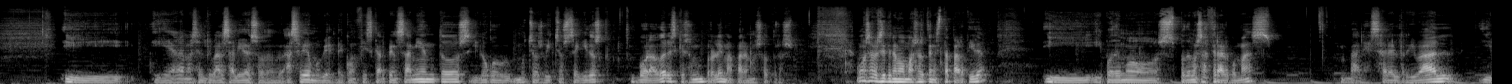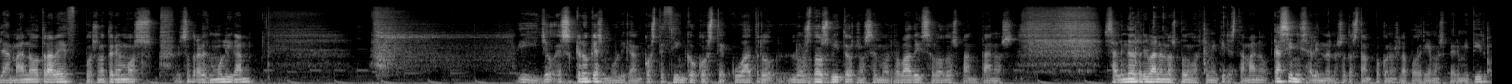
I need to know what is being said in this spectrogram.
Y, además el rival ha salido eso, ha salido muy bien, de confiscar pensamientos y luego muchos bichos seguidos voladores, que son un problema para nosotros. Vamos a ver si tenemos más suerte en esta partida y, podemos, podemos hacer algo más. Vale, sale el rival y la mano otra vez, pues no tenemos, es otra vez Mulligan. Y yo creo que es Mulligan, coste 5, coste 4, los dos bitos nos hemos robado y solo dos pantanos. Saliendo el rival no nos podemos permitir esta mano, casi ni saliendo nosotros tampoco nos la podríamos permitir.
